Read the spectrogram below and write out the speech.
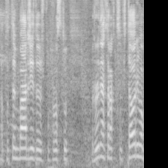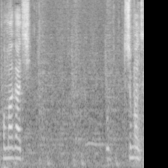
A to tym bardziej to już po prostu ruina, która w teorii ma pomagać utrzymać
